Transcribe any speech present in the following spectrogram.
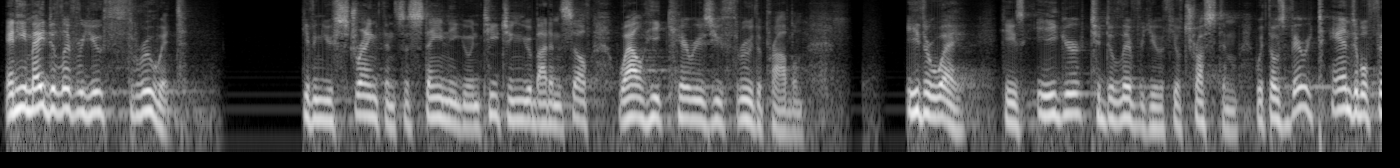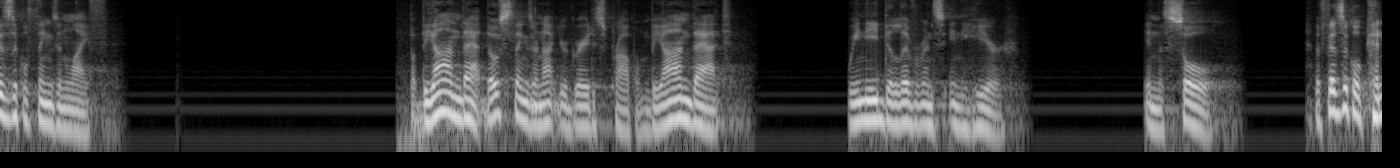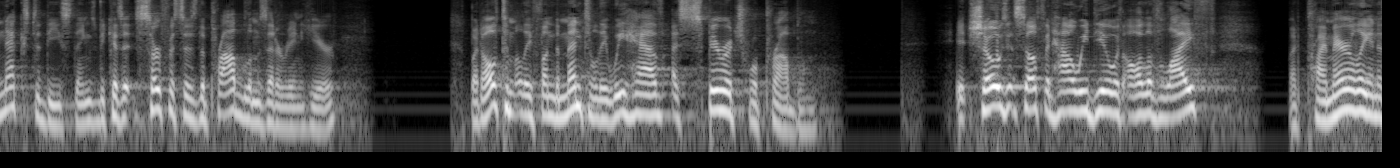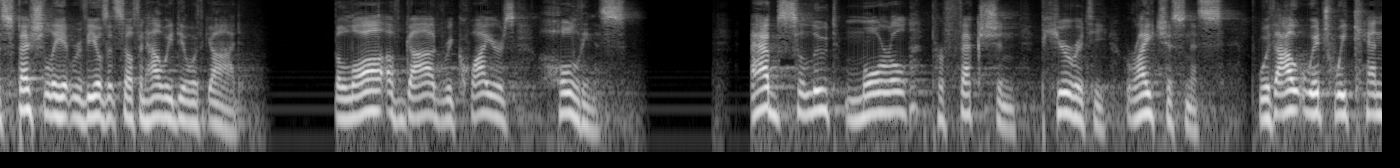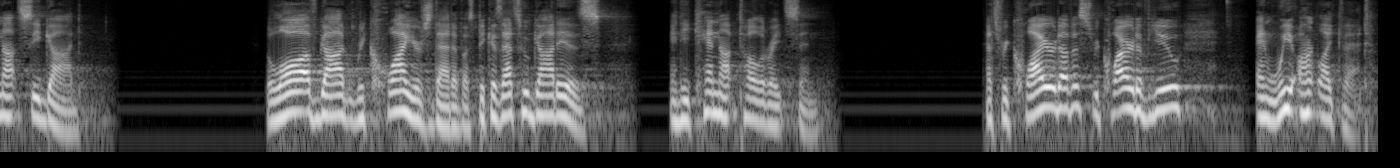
and He may deliver you through it, giving you strength and sustaining you and teaching you about Himself while He carries you through the problem. Either way, He is eager to deliver you if you'll trust Him with those very tangible physical things in life. But beyond that, those things are not your greatest problem. Beyond that, we need deliverance in here, in the soul. The physical connects to these things because it surfaces the problems that are in here. But ultimately, fundamentally, we have a spiritual problem. It shows itself in how we deal with all of life, but primarily and especially it reveals itself in how we deal with God. The law of God requires holiness absolute moral perfection, purity, righteousness, without which we cannot see God. The law of God requires that of us because that's who God is, and He cannot tolerate sin. That's required of us, required of you, and we aren't like that.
